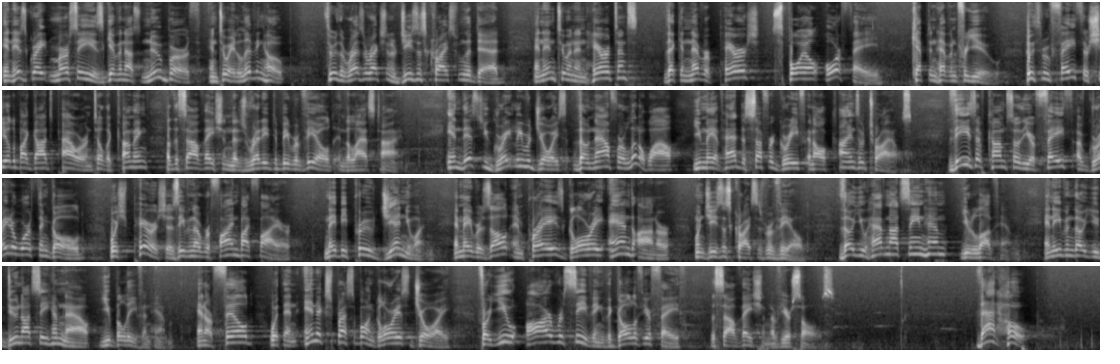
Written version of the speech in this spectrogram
In his great mercy, he has given us new birth into a living hope through the resurrection of Jesus Christ from the dead and into an inheritance that can never perish, spoil, or fade, kept in heaven for you, who through faith are shielded by God's power until the coming of the salvation that is ready to be revealed in the last time. In this you greatly rejoice, though now for a little while you may have had to suffer grief and all kinds of trials. These have come so that your faith, of greater worth than gold, which perishes even though refined by fire, may be proved genuine and may result in praise, glory, and honor when Jesus Christ is revealed. Though you have not seen him, you love him. And even though you do not see him now, you believe in him and are filled with an inexpressible and glorious joy, for you are receiving the goal of your faith, the salvation of your souls. That hope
